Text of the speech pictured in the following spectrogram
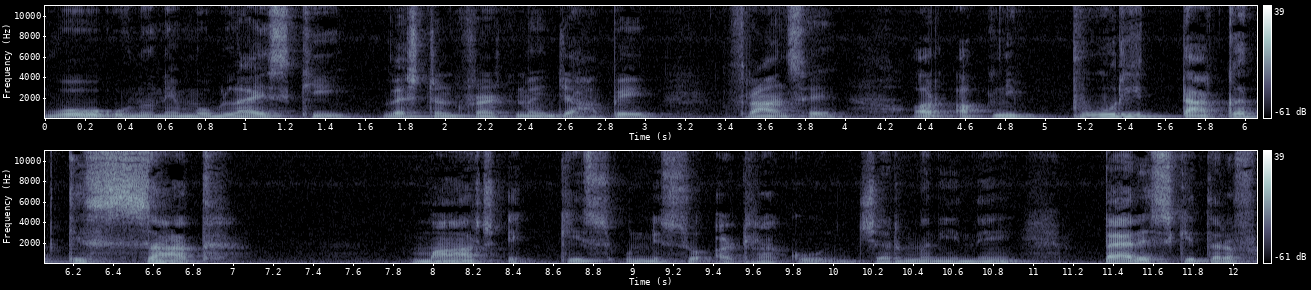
वो उन्होंने मोबिलाइज़ की वेस्टर्न फ्रंट में, जहाँ पे फ्रांस है, और अपनी पूरी ताकत के साथ मार्च 21 1918 को जर्मनी ने पेरिस की तरफ़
